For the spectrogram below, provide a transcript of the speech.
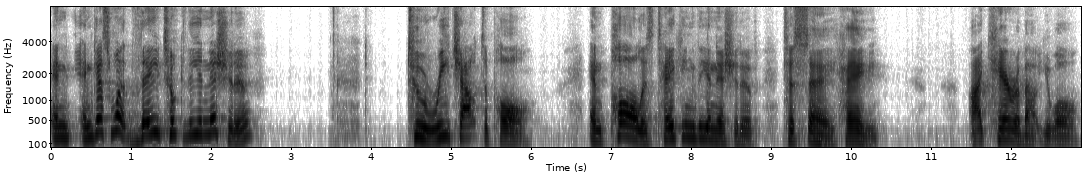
And, and guess what? They took the initiative to reach out to Paul and Paul is taking the initiative to say, hey, I care about you all,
